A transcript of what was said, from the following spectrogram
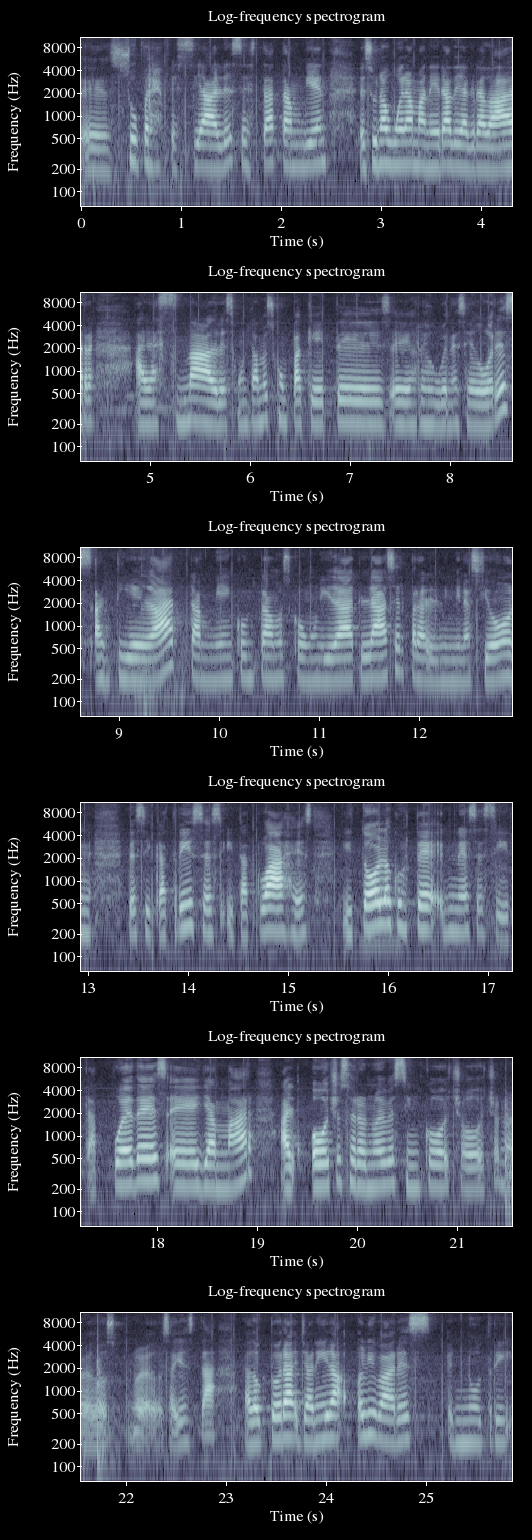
eh, súper especiales. Esta también es una buena manera de agradar a las madres. Contamos con paquetes eh, rejuvenecedores, antiedad, también contamos con unidad láser para la eliminación de cicatrices y tatuajes y todo lo que usted necesita. Puedes eh, llamar al 809-588-9292. Ahí está la doctora Yanira Olivares, Nutri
